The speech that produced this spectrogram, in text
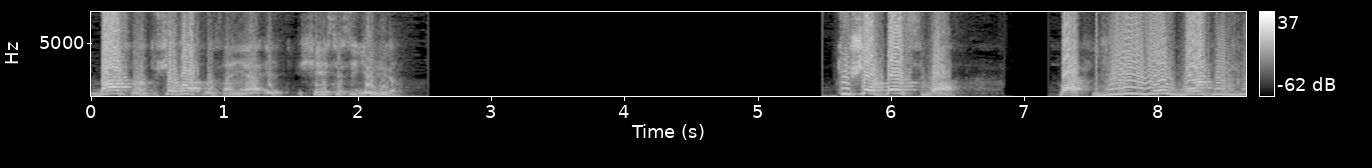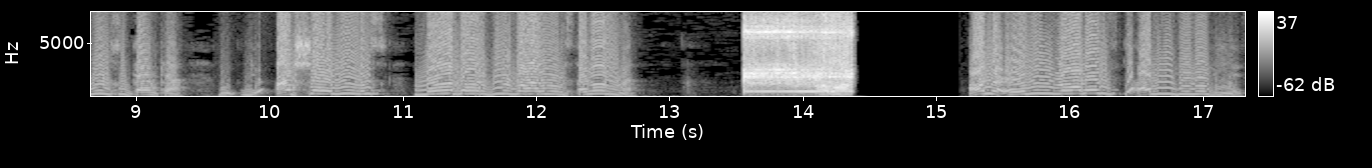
Basma, tuşa basma sen ya. El- şey sesi geliyor. Tuşa basma. Bak yeni yeni ne yapıyoruz biliyor musun kanka? Aşağı iniyoruz. Ne haber diye bağırıyoruz tamam mı? Tamam. Ama öyle bir bağırıyoruz ki Ali'yi dene diyeyiz.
